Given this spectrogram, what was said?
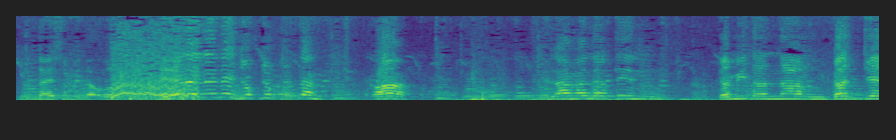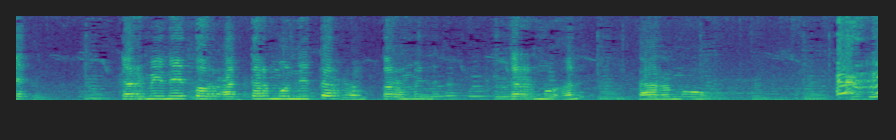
Doon tayo sa Midaor. Eh, hindi, hindi, hindi, joke, joke, joke lang. Ah, kailangan natin gamitan ng gadget, Terminator at thermometer, ang termin, termo, ano? Termo, ano ba?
